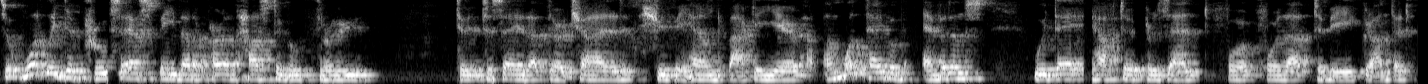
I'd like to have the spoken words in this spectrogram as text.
So, what would the process be that a parent has to go through to, to say that their child should be held back a year? And what type of evidence would they have to present for, for that to be granted?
